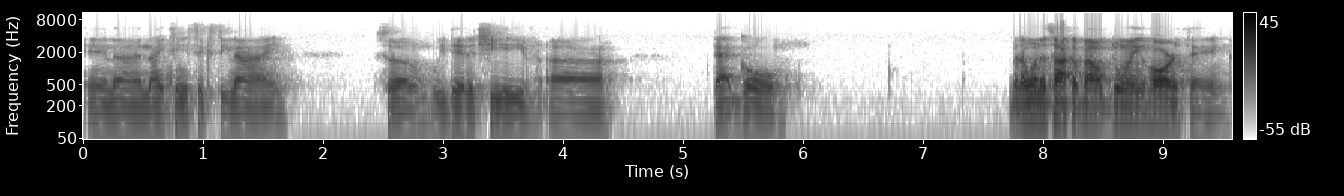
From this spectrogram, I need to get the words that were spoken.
in uh, 1969, so we did achieve uh, that goal. But I want to talk about doing hard things.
